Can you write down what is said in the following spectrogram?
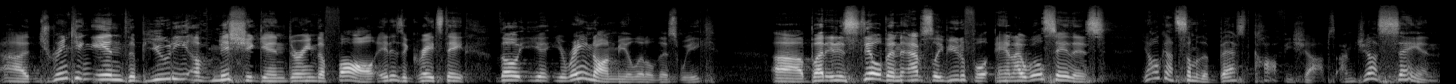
uh, drinking in the beauty of Michigan during the fall. It is a great state, though you, you rained on me a little this week. Uh, but it has still been absolutely beautiful. And I will say this y'all got some of the best coffee shops. I'm just saying.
